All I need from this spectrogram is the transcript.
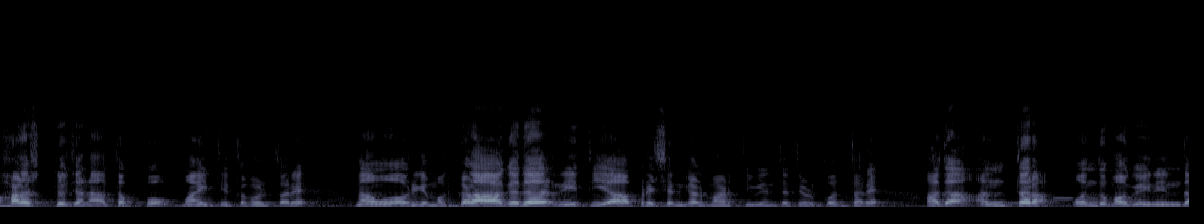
ಬಹಳಷ್ಟು ಜನ ತಪ್ಪು ಮಾಹಿತಿ ತಗೊಳ್ತಾರೆ. ನಾವು ಅವರಿಗೆ ಮಕ್ಕಳಾಗದ ರೀತಿಯ ಆಪ್ರೇಷನ್ಗಳು ಮಾಡ್ತೀವಿ ಅಂತ ತಿಳ್ಕೊತಾರೆ ಅದ ಅಂತರ, ಒಂದು ಮಗುವಿನಿಂದ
